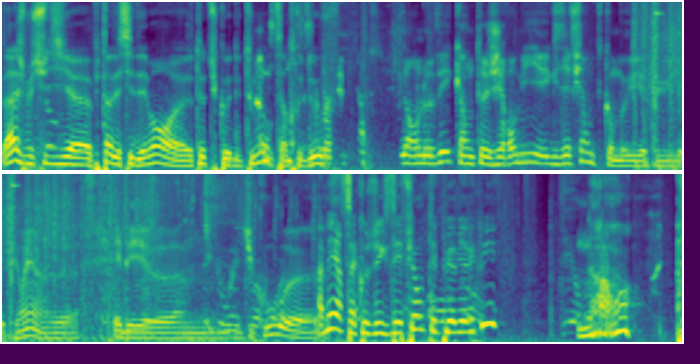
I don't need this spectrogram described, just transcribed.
Là, je me suis dit, euh, putain, décidément, euh, toi, tu connais tout le monde, c'est un truc de ouf. Je l'ai enlevé quand j'ai remis Xdefiant, comme il n'y a, a plus rien. euh, et ben, euh, du coup. euh, Ah merde, c'est à cause de Xdefiant que t'es plus ami avec lui? Non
